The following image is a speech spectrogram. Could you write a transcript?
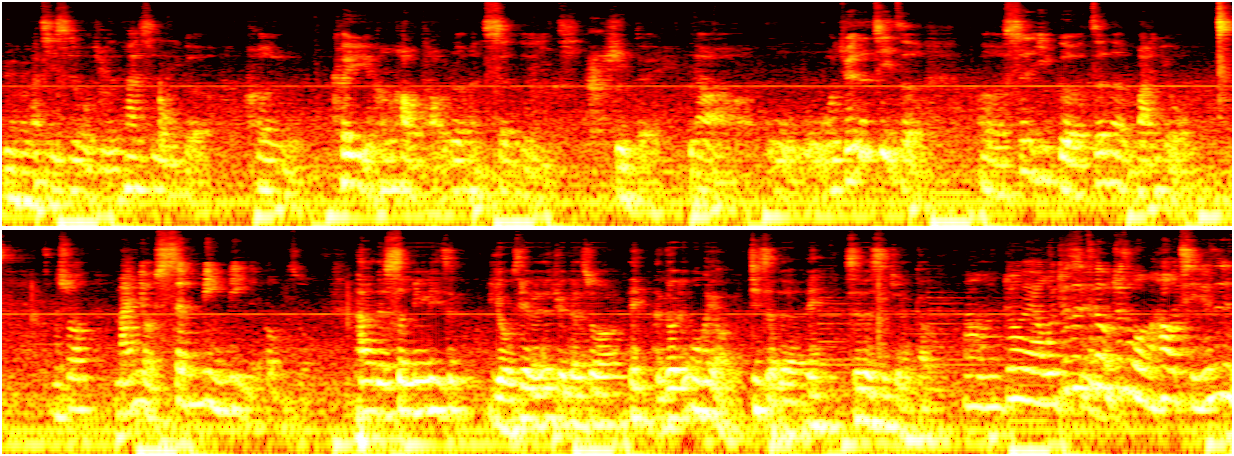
嗯那其实我觉得它是一个很可以很好讨论很深的议题。是对，那我我我觉得记者，呃，是一个真的蛮有，怎么说，蛮有生命力的工作。他的生命力是有些人就觉得说，哎，很多人误会哦，记者的哎，是不是薪水很高？嗯，对啊，我就是这个，我就是我很好奇，就是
